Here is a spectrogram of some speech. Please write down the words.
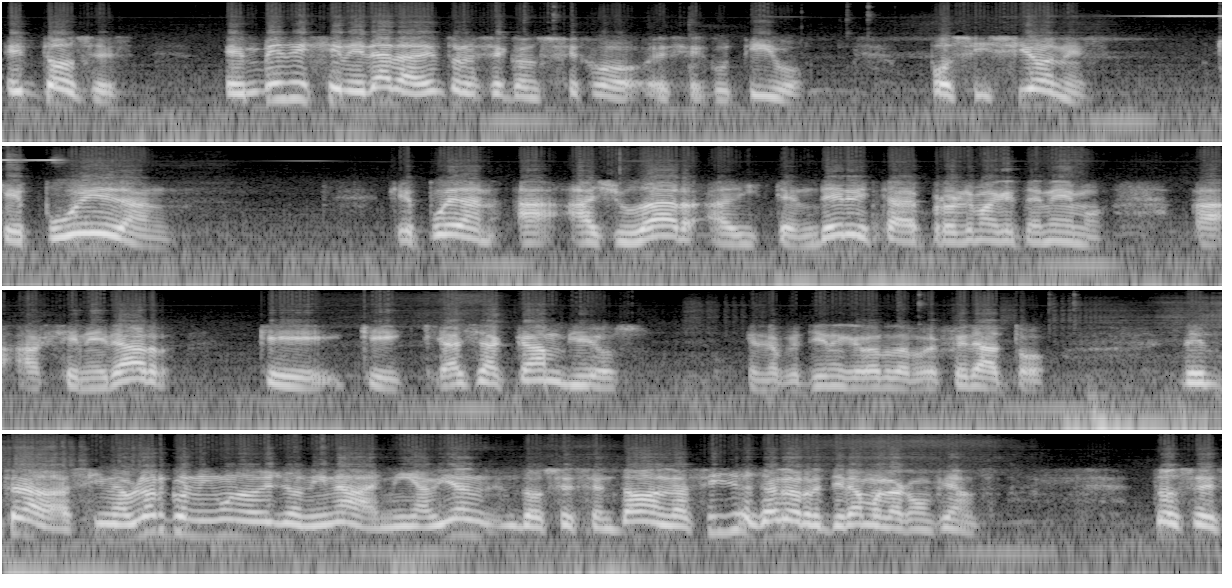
Entonces, en vez de generar adentro de ese Consejo Ejecutivo posiciones que puedan que puedan ayudar a distender este problema que tenemos, a, generar que, que- haya cambios en lo que tiene que ver del referato, de entrada, sin hablar con ninguno de ellos ni nada, ni habiéndose sentado en la silla, ya le retiramos la confianza. Entonces,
